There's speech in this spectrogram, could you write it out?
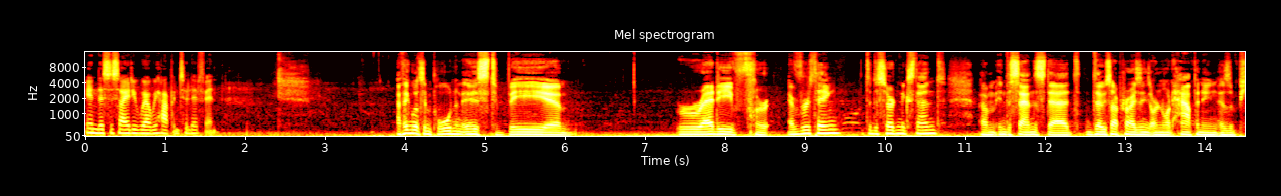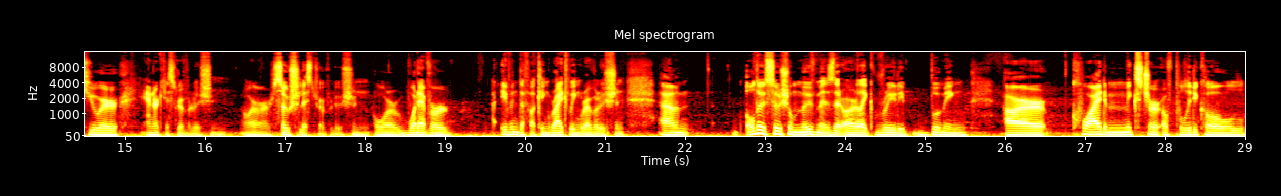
in the society where we happen to live in? I think what's important is to be um, ready for everything to a certain extent, um, in the sense that those uprisings are not happening as a pure anarchist revolution or socialist revolution or whatever, even the fucking right wing revolution. Um, all those social movements that are like really booming are quite a mixture of political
